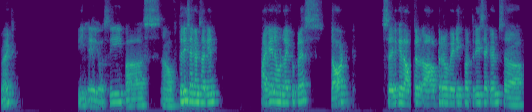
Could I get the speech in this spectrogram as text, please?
right? PAOC pause of three seconds again. Again, I would like to press dot send keys after after waiting for three seconds. Uh,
